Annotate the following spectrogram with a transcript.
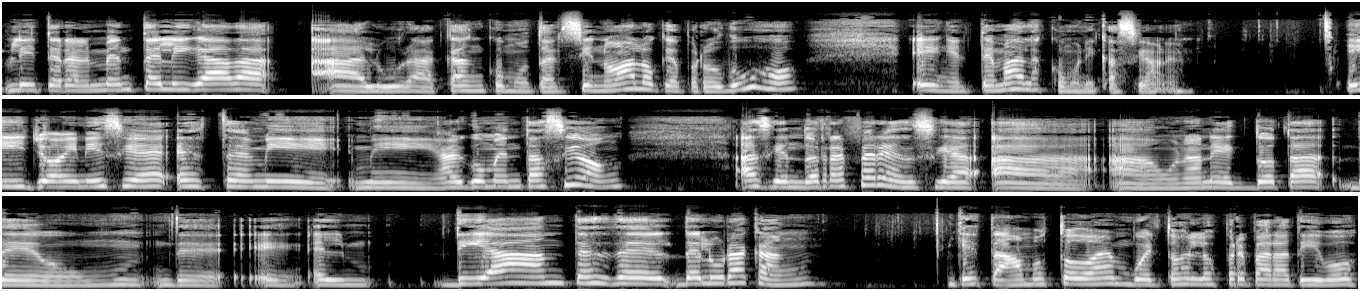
literalmente ligada al huracán como tal, sino a lo que produjo en el tema de las comunicaciones. Y yo inicié este mi, mi argumentación haciendo referencia a, a una anécdota de un de el día antes del huracán que estábamos todos envueltos en los preparativos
